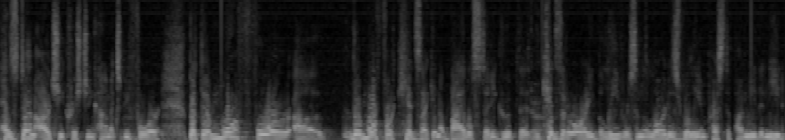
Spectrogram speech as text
has done Archie Christian comics before, but they're more for uh, they're more for kids like in a Bible study group that Yeah. kids that are already believers. And the Lord has really impressed upon me the need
